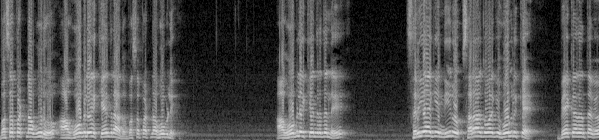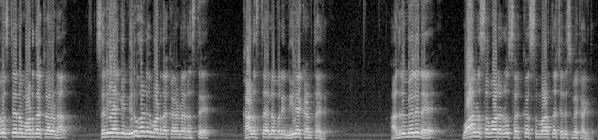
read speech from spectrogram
ಬಸಪಟ್ನ ಊರು ಆ ಹೋಬಳಿಯ ಕೇಂದ್ರ ಅದು, ಬಸಪಟ್ನ ಹೋಬಳಿ. ಆ ಹೋಬಳಿ ಕೇಂದ್ರದಲ್ಲಿ ಸರಿಯಾಗಿ ನೀರು ಸರಾಗವಾಗಿ ಹೋಗಲಿಕ್ಕೆ ಬೇಕಾದಂಥ ವ್ಯವಸ್ಥೆಯನ್ನು ಮಾಡಿದ ಕಾರಣ, ಸರಿಯಾಗಿ ನಿರ್ವಹಣೆ ಮಾಡಿದ ಕಾರಣ ರಸ್ತೆ ಕಾಣಿಸ್ತಾ ಇಲ್ಲ, ಬರೀ ನೀರೇ ಕಾಣ್ತಾ ಇದೆ. ಅದರ ಮೇಲೇ ವಾಹನ ಸವಾರರು ಸರ್ಕಸ್ ಮಾಡ್ತಾ ಚಲಿಸಬೇಕಾಗಿದೆ.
